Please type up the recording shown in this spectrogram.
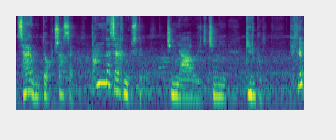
сайн хүнтэй уулзаасаа дандаа сайхныг хүсдэг. Чиний аав ээж, чиний гэр бүл. Тэгэхээр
